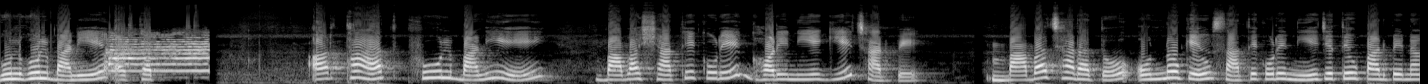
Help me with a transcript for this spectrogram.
গুলগুল বানিয়ে, অর্থাৎ অর্থাৎ ফুল বানিয়ে বাবা সাথে করে ঘরে নিয়ে গিয়ে ছাড়বে। বাবা ছাড়া তো অন্য কেউ সাথে করে নিয়ে যেতেও পারবে না।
